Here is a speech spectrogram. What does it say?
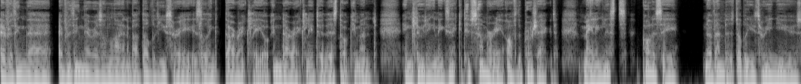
Everything there, everything there is online about W3 is linked directly or indirectly to this document, including an executive summary of the project, mailing lists, policy, November's W3 News,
